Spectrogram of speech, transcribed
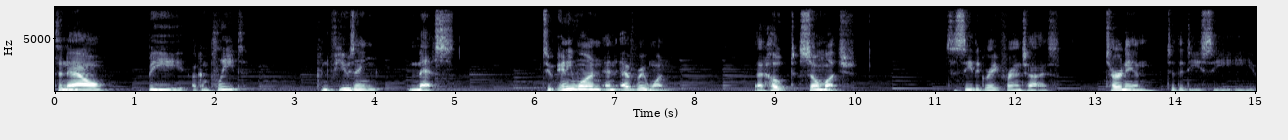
To now be a complete, confusing mess to anyone and everyone that hoped so much to see the great franchise turn in to the DCEU.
